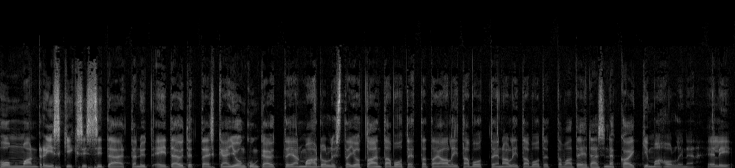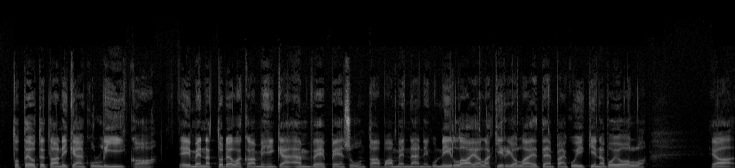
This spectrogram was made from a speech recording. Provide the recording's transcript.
homman riskiksi sitä, että nyt ei täytettäiskään jonkun käyttäjän mahdollista jotain tavoitetta tai alitavoitteen alitavoitetta, vaan tehdään sinne kaikki mahdollinen. Eli toteutetaan ikään kuin liikaa. Ei mennä todellakaan mihinkään MVPn suuntaan, vaan mennään niin, kuin niin laajalla kirjolla eteenpäin kuin ikinä voi olla. Ja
